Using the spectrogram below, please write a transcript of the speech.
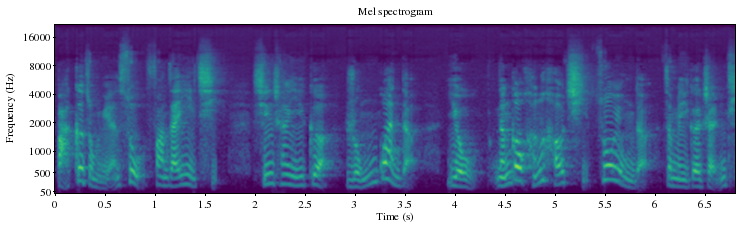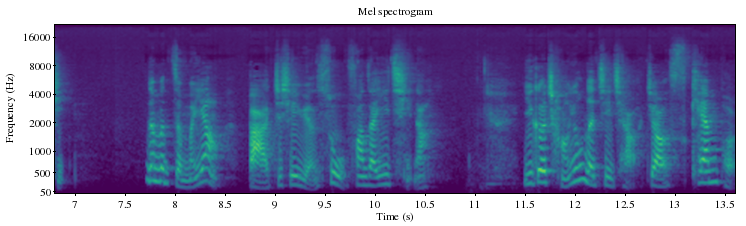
把各种元素放在一起，形成一个融贯的、有能够很好起作用的这么一个整体。那么，怎么样把这些元素放在一起呢？一个常用的技巧叫 Scamper，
